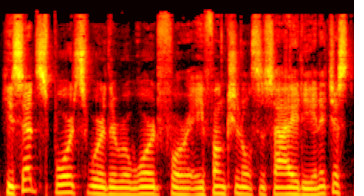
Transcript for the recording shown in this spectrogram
He said sports were the reward for a functional society, and it just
